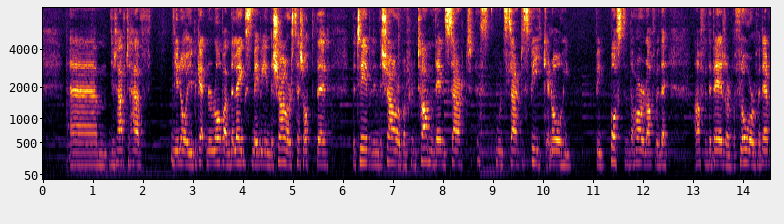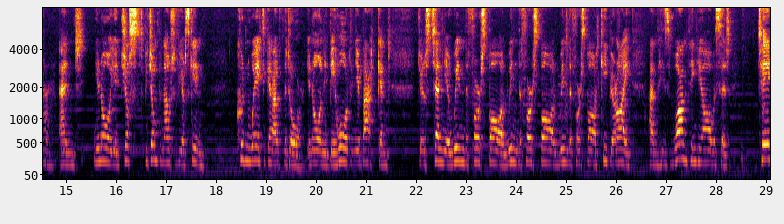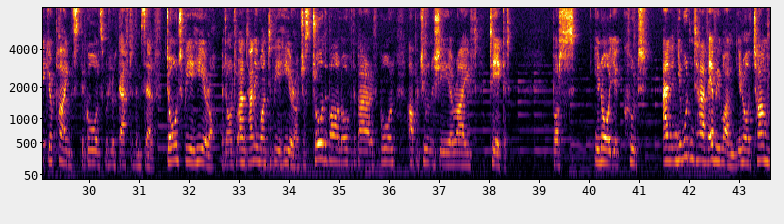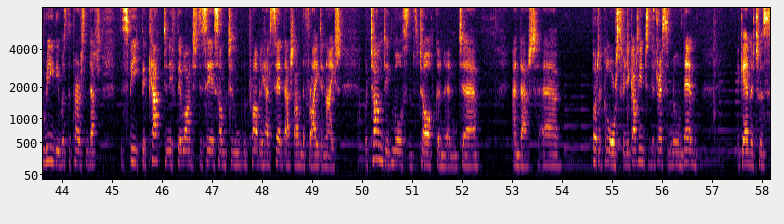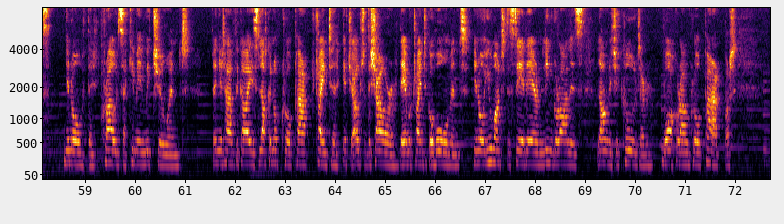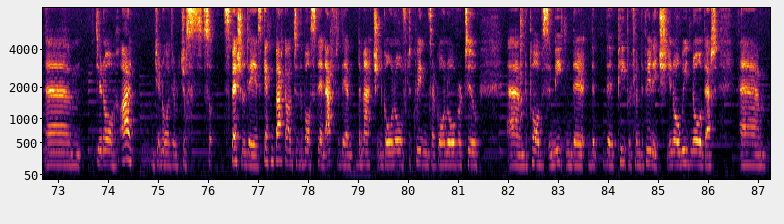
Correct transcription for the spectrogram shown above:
um, you'd have to have, you know, you'd be getting a rub on the legs, maybe in the shower, set up the the table in the shower. But when Tom then start would start to speak, you know, he'd be busting the hurl off of the off of the bed or the floor or whatever, and you know, you'd just be jumping out of your skin. Couldn't wait to get out the door, you know, and he'd be holding you back and just telling you, win the first ball, win the first ball, win the first ball, keep your eye. And his one thing he always said, take your pints, the goals would look after themselves. Don't be a hero. I don't want anyone to be a hero. Just throw the ball over the bar. If a goal opportunity arrived, take it. But, you know, you could and you wouldn't have everyone you know tom really was the person that speak the captain if they wanted to say something would probably have said that on the friday night but tom did most of the talking and uh, and that uh, but of course when you got into the dressing room then again it was you know the crowds that came in with you and then you'd have the guys locking up Croke Park trying to get you out of the shower. They were trying to go home, and you know you wanted to stay there and linger on as long as you could or walk around Croke Park. But um, you know, I you know they were just so special days. Getting back onto the bus then after the the match and going over to Quinn's or going over to um, the pubs and meeting the, the the people from the village. You know, we'd know that. Um,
